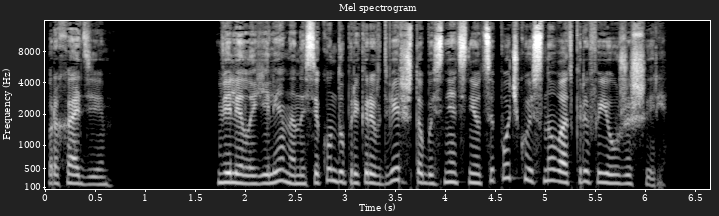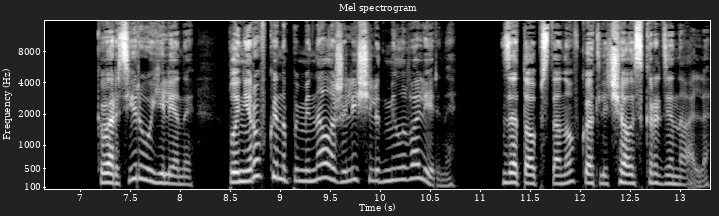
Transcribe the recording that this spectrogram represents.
«Проходи», — велела Елена, на секунду прикрыв дверь, чтобы снять с нее цепочку и снова открыв ее уже шире. Квартира у Елены планировкой напоминала жилище Людмилы Валерьевны, Зато обстановка отличалась кардинально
